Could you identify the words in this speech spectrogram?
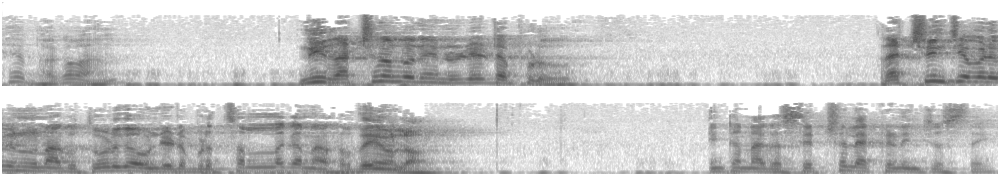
హే భగవాన్ నీ రక్షణలో నేను ఉండేటప్పుడు రక్షించేవాడివి నువ్వు నాకు తోడుగా ఉండేటప్పుడు చల్లగా నా హృదయంలో ఇంకా నాకు శిక్షలు ఎక్కడి నుంచి వస్తాయి?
